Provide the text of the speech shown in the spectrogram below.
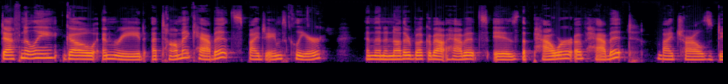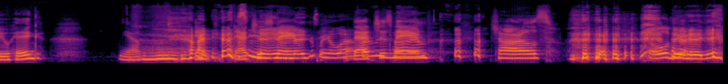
Definitely go and read Atomic Habits by James Clear. And then another book about habits is The Power of Habit by Charles Duhigg. Yep. Yep, That's his name. Makes me laugh That's his time. name. Charles. Old doohickey.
